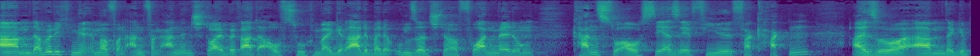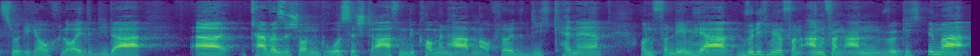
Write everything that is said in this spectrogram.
Ähm, da würde ich mir immer von Anfang an einen Steuerberater aufsuchen, weil gerade bei der Umsatzsteuervoranmeldung kannst du auch sehr, sehr viel verkacken. Also ähm, da gibt es wirklich auch Leute, die da äh, teilweise schon große Strafen bekommen haben, auch Leute, die ich kenne. Und von dem her würde ich mir von Anfang an wirklich immer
